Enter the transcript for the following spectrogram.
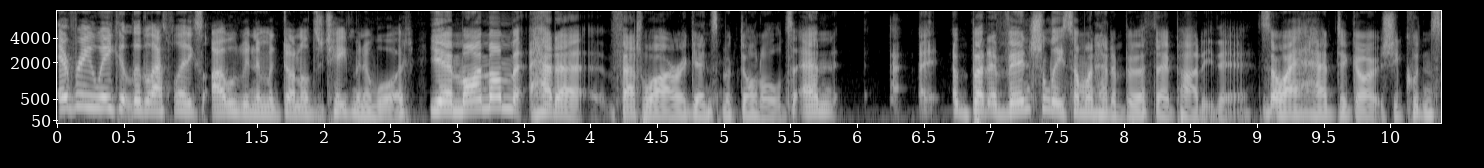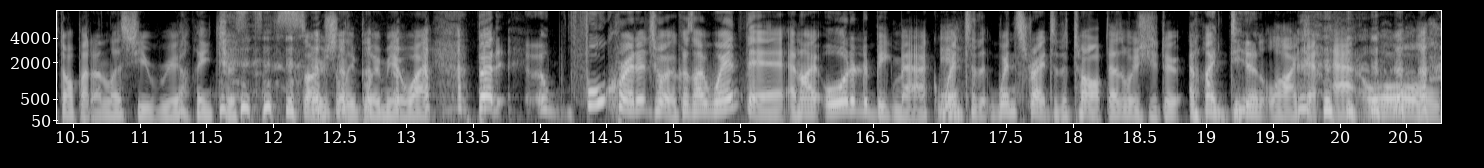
Every week at Little Athletics, I would win a McDonald's Achievement Award. Yeah, my mum had a fatwa against McDonald's, and uh, but eventually someone had a birthday party there, so I had to go. She couldn't stop it unless she really just socially blew me away. But uh, full credit to her because I went there and I ordered a Big Mac, went to the, went straight to the top. That's what she do, and I didn't like it at all.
